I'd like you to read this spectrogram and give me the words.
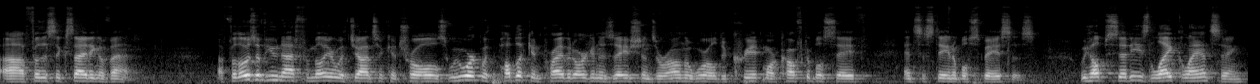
uh, for this exciting event. Uh, for those of you not familiar with Johnson Controls, we work with public and private organizations around the world to create more comfortable, safe, and sustainable spaces. We help cities like Lansing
